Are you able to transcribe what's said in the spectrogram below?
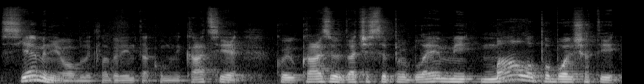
sjemeni oblik labirinta komunikacije koji ukazuje da će se problemi malo poboljšati,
